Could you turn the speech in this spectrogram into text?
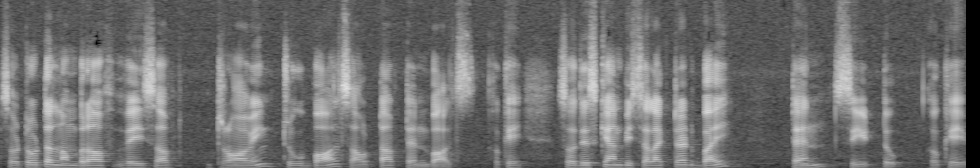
So total number of ways of drawing two balls out of 10 balls. Okay. So this can be selected by 10 c2 okay.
